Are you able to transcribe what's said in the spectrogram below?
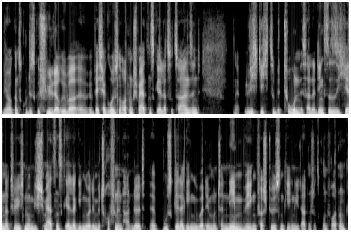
ja, ganz gutes Gefühl darüber, äh, welcher Größenordnung Schmerzensgelder zu zahlen sind. Wichtig zu betonen ist allerdings, dass es sich hier natürlich nur um die Schmerzensgelder gegenüber den Betroffenen handelt. Äh, Bußgelder gegenüber dem Unternehmen wegen Verstößen gegen die Datenschutzgrundverordnung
